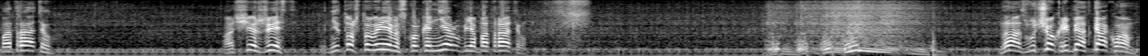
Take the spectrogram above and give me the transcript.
потратил. Вообще жесть. Не то что время, сколько нервов я потратил. Да, звучок, ребят, как вам?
